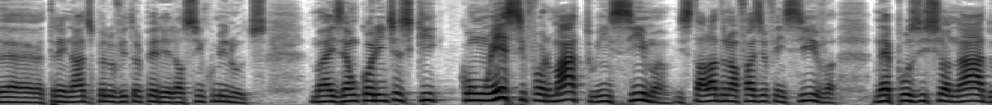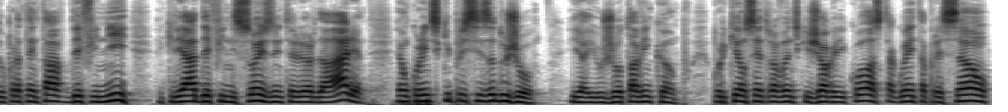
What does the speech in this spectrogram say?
É, treinados pelo Vitor Pereira, aos cinco minutos. Mas é um Corinthians que com esse formato em cima, instalado na fase ofensiva, né, posicionado para tentar definir, criar definições no interior da área, é um Corinthians que precisa do jogo. E aí o Jô estava em campo porque é um centroavante que joga de costa, aguenta a pressão,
